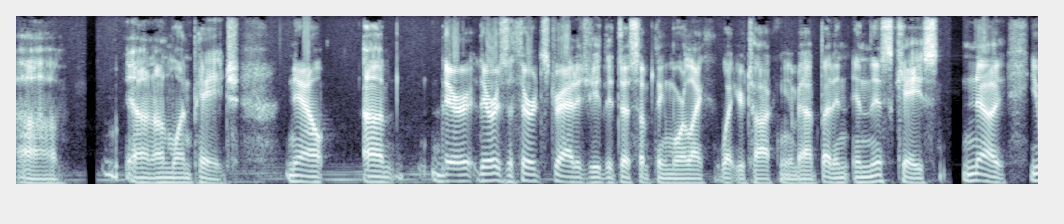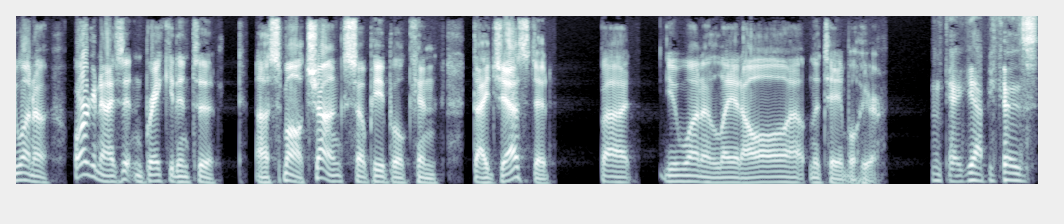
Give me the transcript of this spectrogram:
uh, on, on one page. Now, um, there there is a third strategy that does something more like what you're talking about, but in in this case, no, you want to organize it and break it into uh, small chunks so people can digest it, but you want to lay it all out on the table here. Okay, yeah, because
